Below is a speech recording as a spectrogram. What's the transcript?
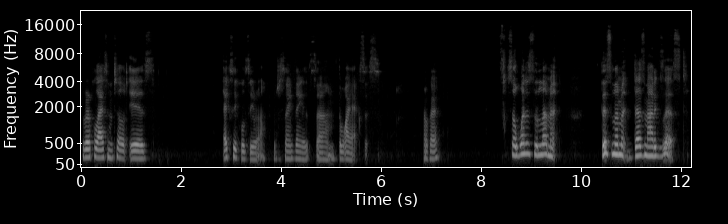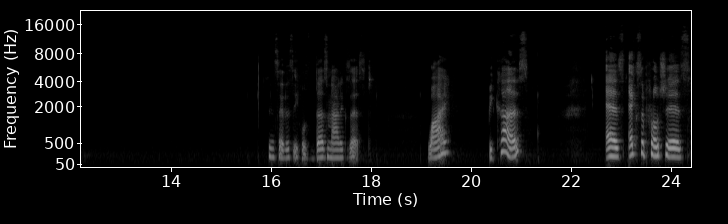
The vertical asymptote is x equals 0, which is the same thing as um, the y-axis. Okay? So what is the limit? This limit does not exist. You can say this equals does not exist. Why? Because as x approaches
